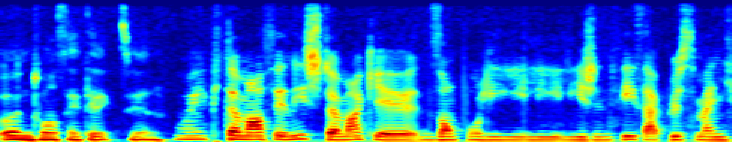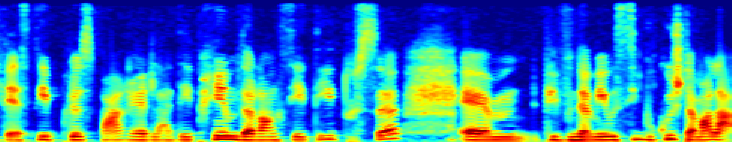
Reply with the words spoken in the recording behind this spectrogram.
a une douance intellectuelle. Oui, puis tu as mentionné justement que, disons, pour les, les, jeunes filles, ça peut se manifester plus par euh, de la déprime, de l'anxiété, tout ça. Euh, puis vous nommez aussi beaucoup justement la,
